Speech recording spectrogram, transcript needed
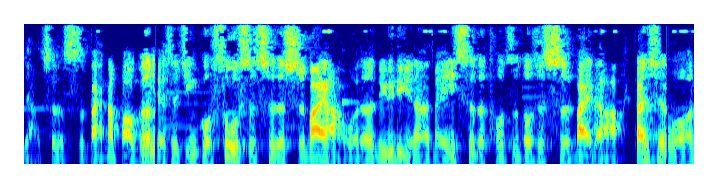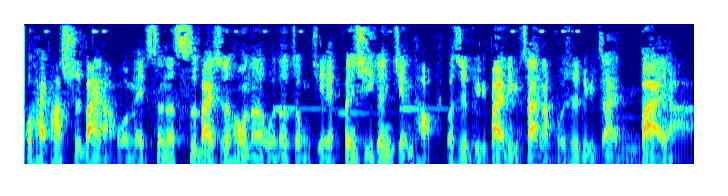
两次的失败。那宝哥也是经过数十次的失败啊，我的屡屡呢，每一次的投资都是失败的啊。但是我不害怕失败啊，我每次呢失败之后呢，我都总结分析跟检讨，我是屡败屡战啊，不是屡战屡败呀。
